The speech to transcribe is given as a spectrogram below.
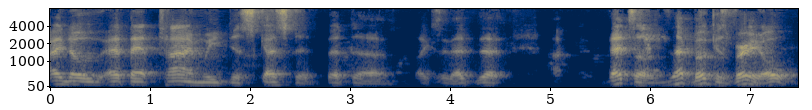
I know at that time we discussed it, but uh, like I said, that that that's a that book is very old.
